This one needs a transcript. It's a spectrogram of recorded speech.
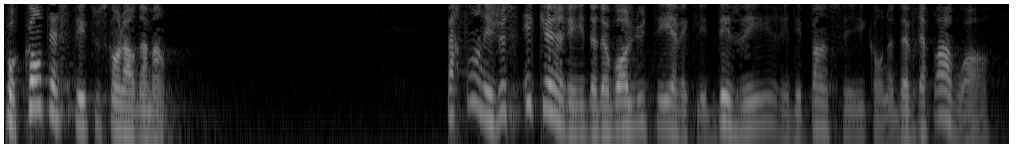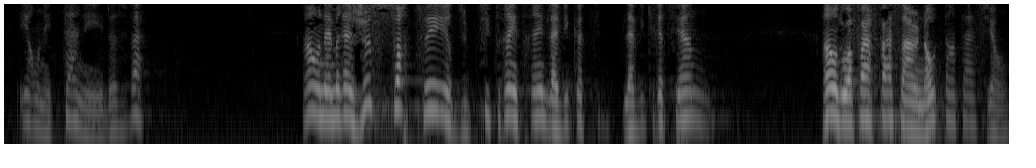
pour contester tout ce qu'on leur demande. Parfois, on est juste écœuré de devoir lutter avec les désirs et des pensées qu'on ne devrait pas avoir et on est tanné de se battre. Hein, on aimerait juste sortir du petit train-train de la vie, chrétienne. Hein, on doit faire face à une autre tentation,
